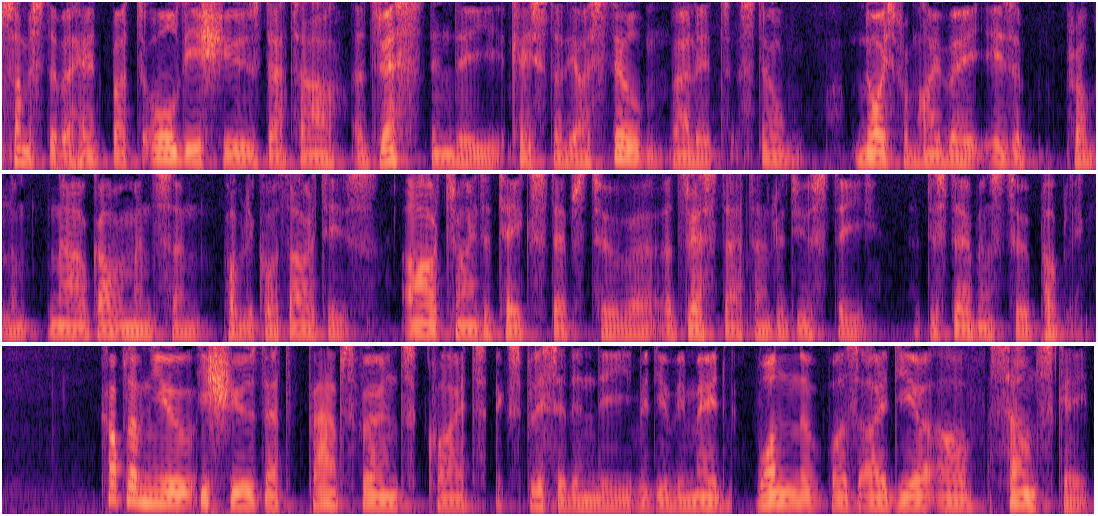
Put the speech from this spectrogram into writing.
some step ahead, but all the issues that are addressed in the case study are still valid, still noise from highway is a problem. Now, governments and public authorities are trying to take steps to uh, address that and reduce the disturbance to public couple of new issues that perhaps weren't quite explicit in the video we made. One was idea of soundscape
